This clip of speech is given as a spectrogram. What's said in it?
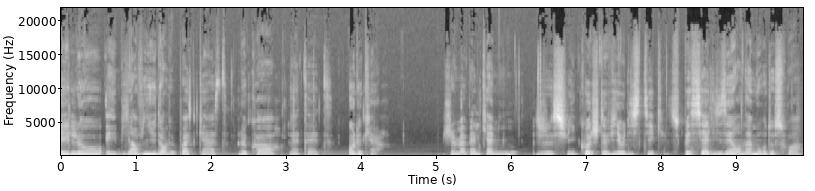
Hello et bienvenue dans le podcast Le corps, la tête ou le cœur. Je m'appelle Camille, je suis coach de vie holistique spécialisée en amour de soi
